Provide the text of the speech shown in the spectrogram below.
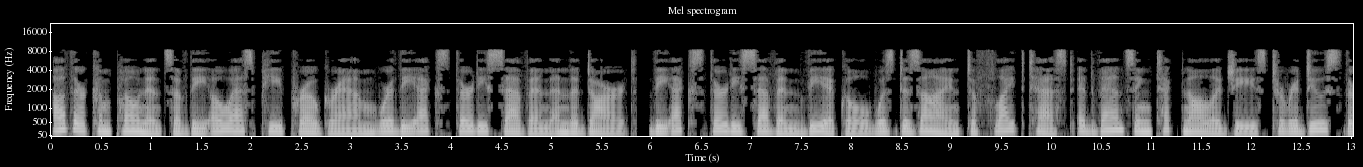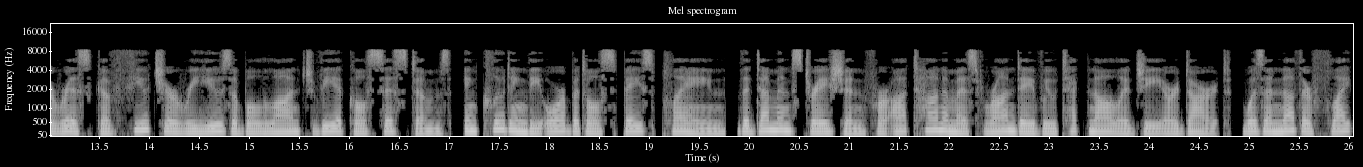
Other components of the OSP program were the X-37 and the DART. The X-37 vehicle was designed to flight test advancing technologies to reduce the risk of future reusable launch vehicle systems, including the orbital space plane, the Demonstration for Autonomous Rendezvous Technology or DART, was another flight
